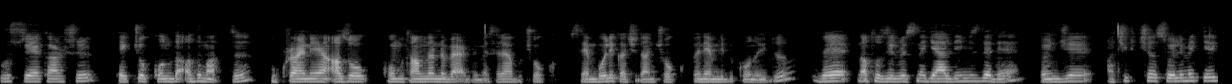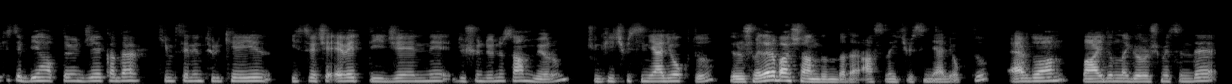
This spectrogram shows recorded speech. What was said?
Rusya'ya karşı pek çok konuda adım attı. Ukrayna'ya Azov komutanlarını verdi. Mesela bu çok sembolik açıdan çok önemli bir konuydu. Ve NATO zirvesine geldiğimizde de önce açıkça söylemek gerekirse bir hafta önceye kadar kimsenin Türkiye'yi İsveç'e evet diyeceğini düşündüğünü sanmıyorum. Çünkü hiçbir sinyal yoktu. Görüşmelere başlandığında da aslında hiçbir sinyal yoktu. Erdoğan Biden'la görüşmesinde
